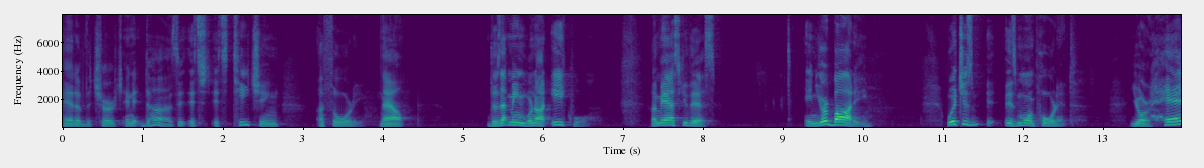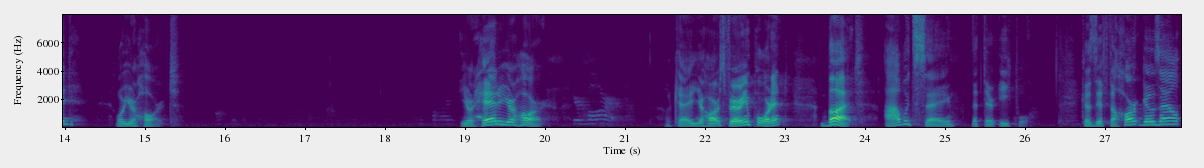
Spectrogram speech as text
head of the church, and it does. It, it's, it's teaching authority. Now, does that mean we're not equal? Let me ask you this. In your body, which is, is more important, your head or your heart? Your head or your heart? Your heart. Okay, your heart's very important, but I would say that they're equal. Because if the heart goes out,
